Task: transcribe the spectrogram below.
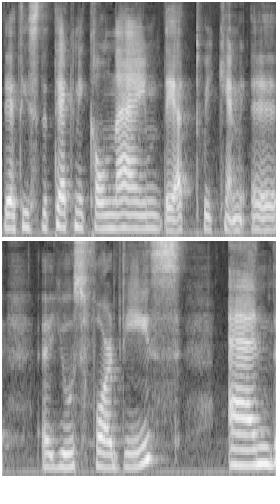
That is the technical name that we can uh, uh, use for this. And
